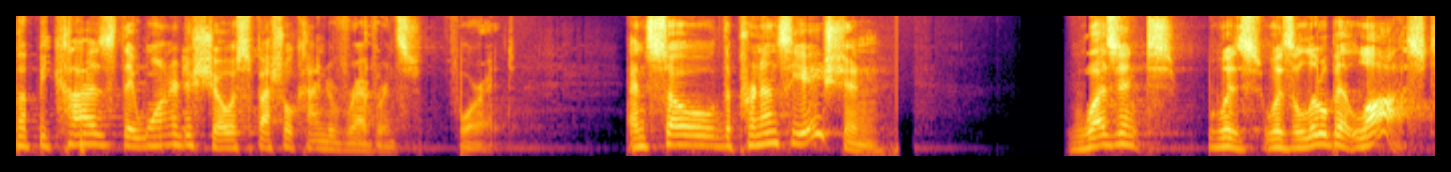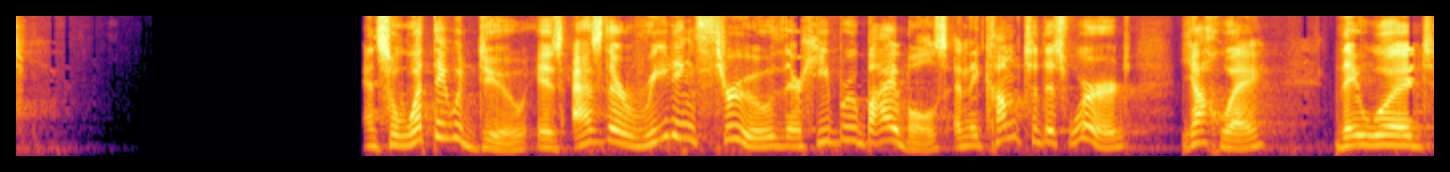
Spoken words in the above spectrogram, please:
but because they wanted to show a special kind of reverence for it. And so the pronunciation wasn't was was a little bit lost. And so what they would do is as they're reading through their Hebrew Bibles and they come to this word Yahweh, they would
